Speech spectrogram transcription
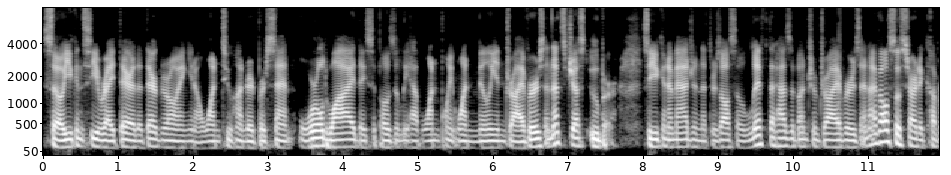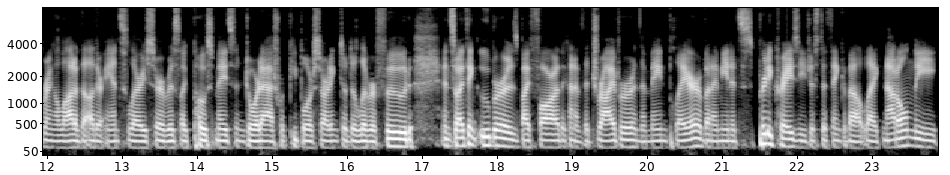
So you can see right there that they're growing, you know, one, 200%. Worldwide, they supposedly have 1.1 million drivers, and that's just Uber. So you can imagine that there's also Lyft that has a bunch of drivers. And I've also started covering a lot of the other ancillary service like Postmates and DoorDash, where people are starting to deliver food. And so I think Uber is by far the kind of the driver and the main player. But I mean, it's pretty crazy just to think about like not only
